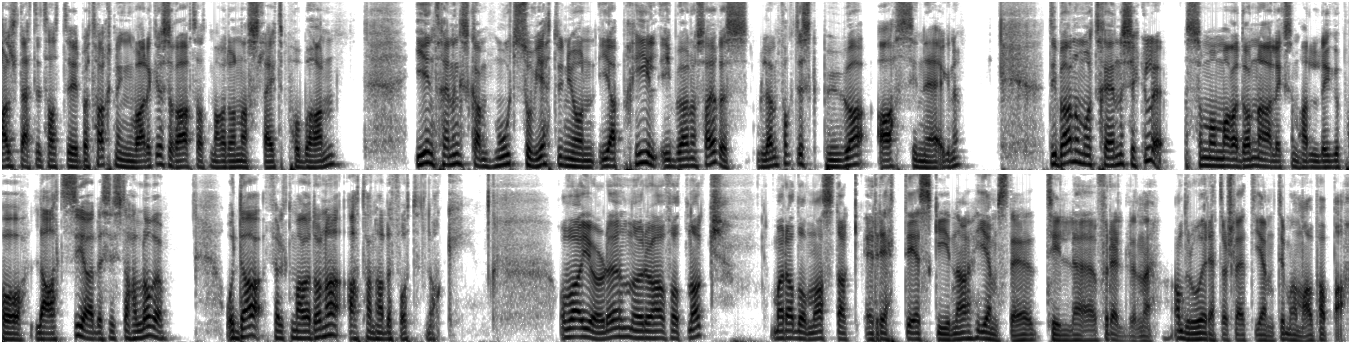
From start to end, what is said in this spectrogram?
Alt dette tatt i betraktning var det ikke så rart at Maradona sleit på banen. I en treningskamp mot Sovjetunionen i april i Buenos Aires ble han faktisk bua av sine egne. De ba ham om å trene skikkelig, som om Maradona liksom hadde ligget på latsida det siste halvåret. Og da følte Maradona at han hadde fått nok. Og hva gjør du når du har fått nok? Maradona stakk rett i Eskina, hjemstedet til foreldrene. Han dro rett og slett hjem til mamma og pappa,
